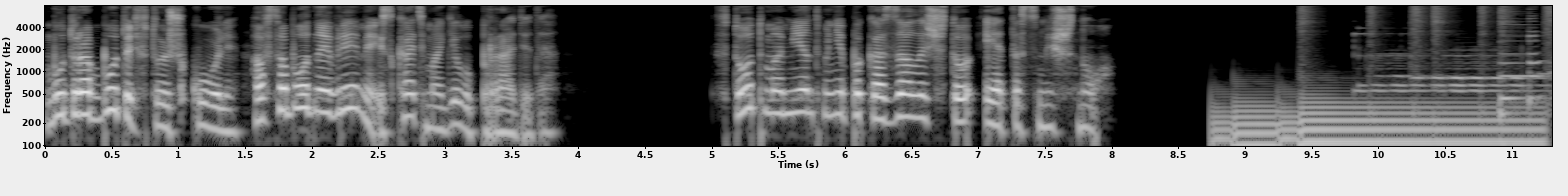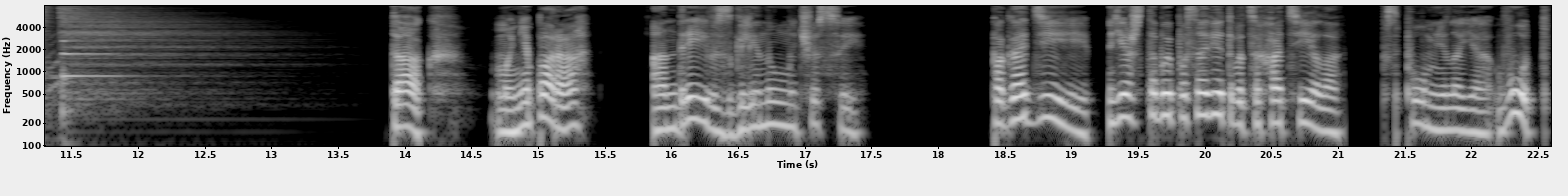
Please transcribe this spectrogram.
Буду работать в той школе, а в свободное время искать могилу прадеда». В тот момент мне показалось, что это смешно. «Так, мне пора», — Андрей взглянул на часы. «Погоди, я же с тобой посоветоваться хотела», — вспомнила я. «Вот,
